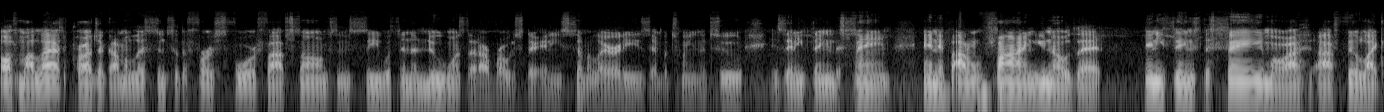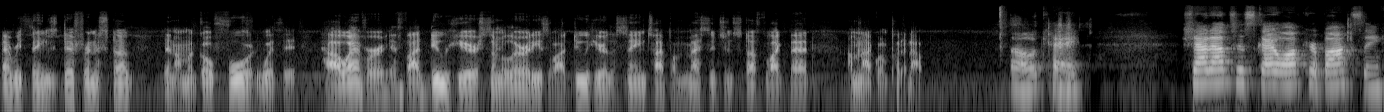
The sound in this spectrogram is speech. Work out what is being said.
off my last project, I'm gonna listen to the first four or five songs and see within the new ones that I wrote, is there any similarities in between the two? Is anything the same? And if I don't mm-hmm. find, you know, that anything's the same or I, I feel like everything's different and stuff, then I'm gonna go forward with it. However, if I do hear similarities or I do hear the same type of message and stuff like that, I'm not gonna put it out. Okay. Shout out to Skywalker Boxing.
